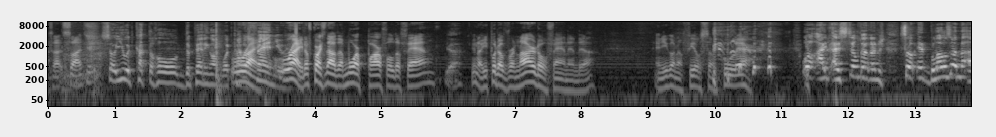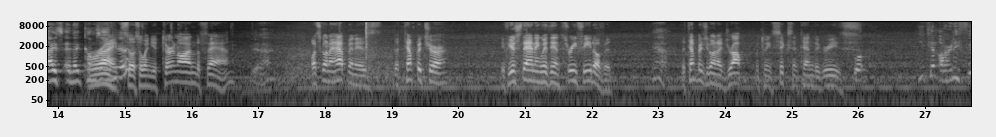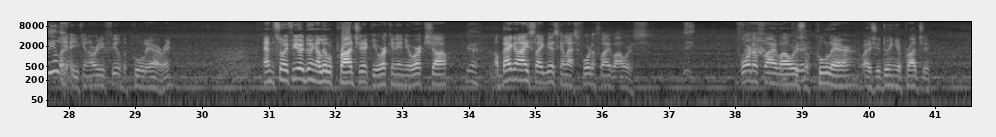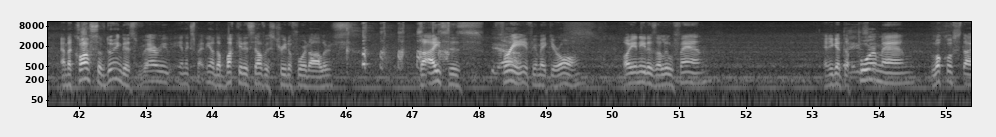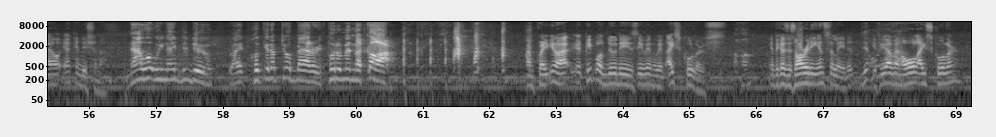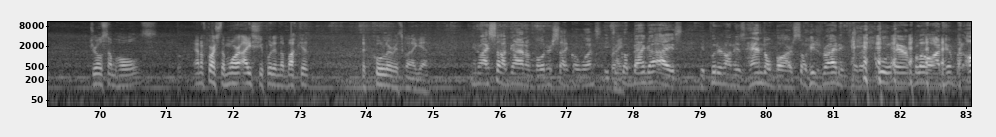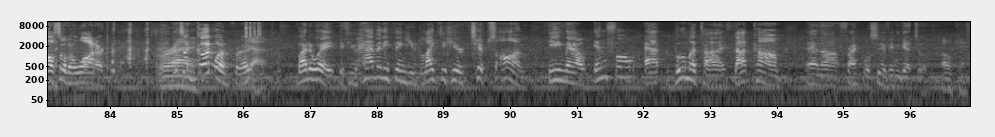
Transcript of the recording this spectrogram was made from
So- Such. So you would cut the hole depending on what kind Right, of fan you. have. right. Of course, now the more powerful the fan, Yeah. you know, you put a Vornado fan in there, and you're gonna feel some cool air. Well, I, I still don't understand. So it blows on the ice and it comes out right. here. So, so when you turn on the fan, yeah. what's going to happen is the temperature. If you're standing within three feet of it, Yeah. the temperature is going to drop between six and ten degrees. Well, you can already feel it. Yeah, you can already feel the cool air, right? And so if you're doing a little project, you're working in your workshop, Yeah. a bag of ice like this can last four to five hours. Four to five hours Okay. of cool air as you're doing your project. And the cost of doing this very inexpensive. You know, the bucket itself is three to four dollars. the ice is free if you make your own. All you need is a little fan, and you get the poor man local style air conditioner. Now what we need to do, right? Hook it up to a battery, put them in the car. I'm quite, you know, people do these even with ice coolers Uh-huh. yeah, because it's already insulated. Yeah, if oh, you have an old ice cooler, drill some holes. And of course, the more ice you put in the bucket, the cooler it's going to get. You know, I saw a guy on a motorcycle once. He took Right. a bag of ice, he put it on his handlebars, so he's riding so the cool air blow on him, but also the water. That's a good one, Frank. Yeah. By the way, if you have anything you'd like to hear tips on, email info at bumatai.com and uh, Frank will see if he can get to it. Okay.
